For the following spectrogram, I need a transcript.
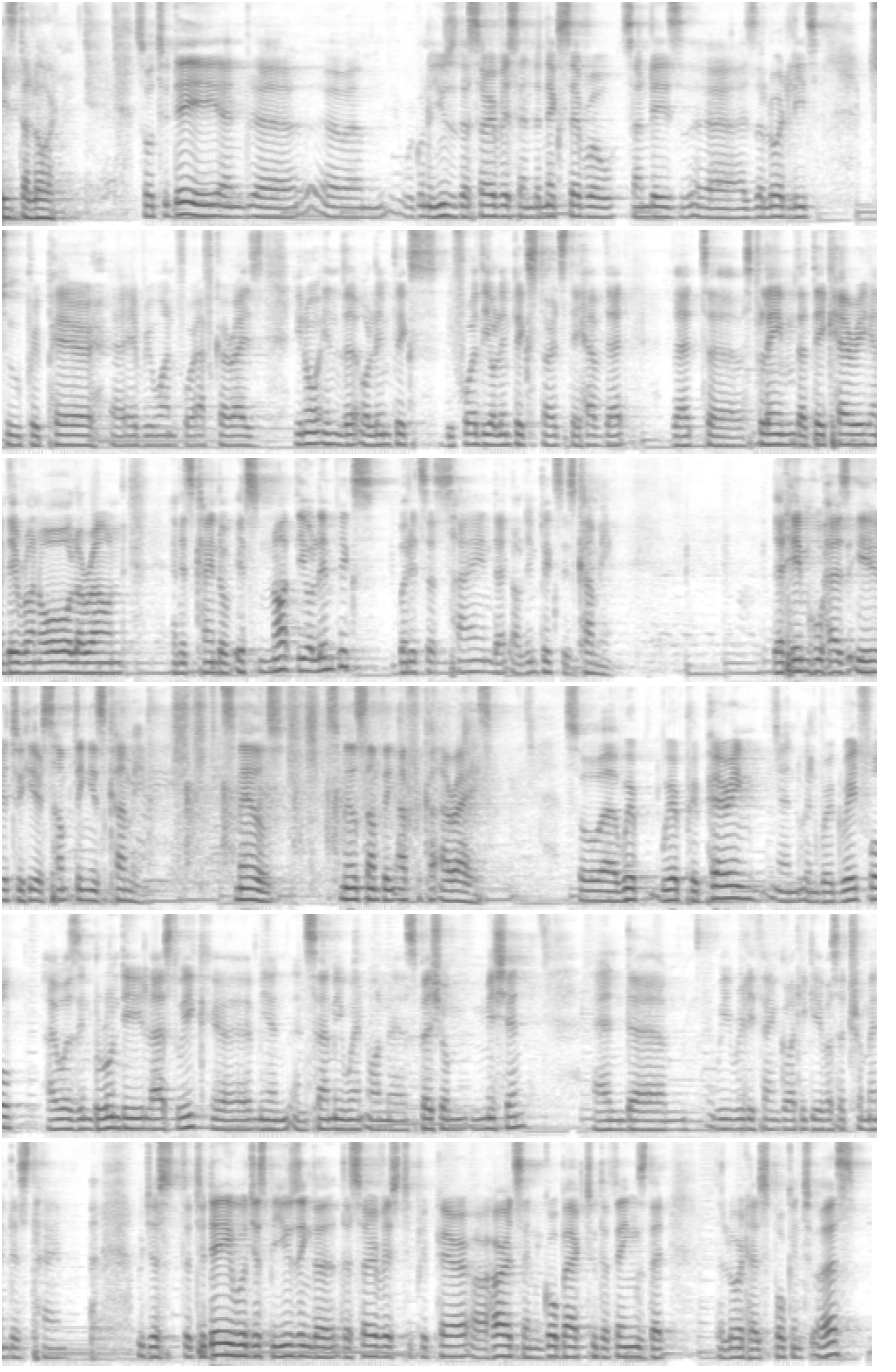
Praise the Lord. So today, and uh, um, we're going to use the service and the next several Sundays uh, as the Lord leads to prepare uh, everyone for Africa Arise. You know, in the Olympics, before the Olympics starts, they have that that uh, flame that they carry, and they run all around, and it's kind of it's not the Olympics, but it's a sign that Olympics is coming. That him who has ear to hear something is coming. smells, smells something. Africa arise. So uh, we're, we're preparing and, and, we're grateful. I was in Burundi last week. Uh, me and, and Sammy went on a special mission. And um, we really thank God He gave us a tremendous time. We just uh, today we'll just be using the, the service to prepare our hearts and go back to the things that the Lord has spoken to us.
